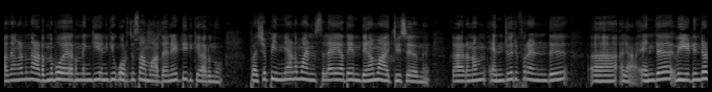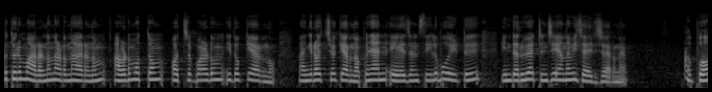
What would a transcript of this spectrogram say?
അതങ്ങോട്ട് നടന്നു പോയായിരുന്നെങ്കിൽ എനിക്ക് കുറച്ച് സമാധാനമായിട്ട് ഇരിക്കാമായിരുന്നു പക്ഷെ പിന്നെയാണ് മനസ്സിലായി അത് എന്തിനാണ് മാറ്റി വെച്ചതെന്ന് കാരണം എന്റെ ഒരു ഫ്രണ്ട് അല്ല എന്റെ വീടിന്റെ അടുത്തൊരു മരണം നടന്ന കാരണം അവിടെ മൊത്തം ഒച്ചപ്പാടും ഇതൊക്കെയായിരുന്നു. ഭയങ്കര ഒച്ചയൊക്കെ ആയിരുന്നു അപ്പോൾ ഞാൻ ഏജൻസിയിൽ പോയിട്ട് ഇന്റർവ്യൂ അറ്റൻഡ് ചെയ്യാമെന്ന് വിചാരിച്ചായിരുന്നു. അപ്പോൾ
